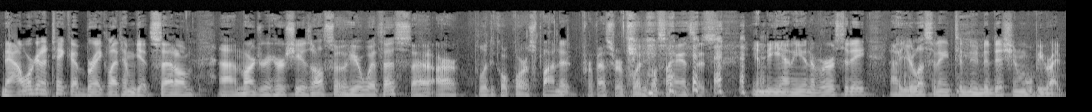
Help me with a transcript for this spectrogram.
now. We're going to take a break, let him get settled. Uh, Marjorie Hershey is also here with us, uh, our political correspondent, professor of political science at Indiana University. Uh, you're listening to Noon Edition. We'll be right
